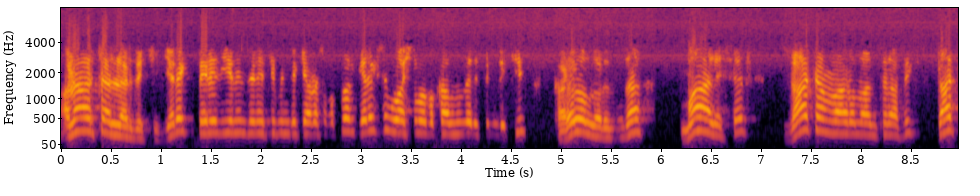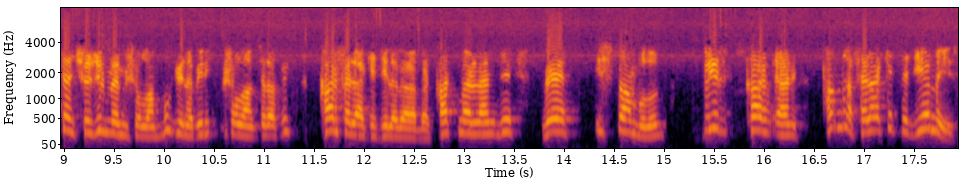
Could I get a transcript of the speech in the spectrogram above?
ana arterlerdeki gerek belediyenin denetimindeki ara sokaklar gerekse Ulaştırma Bakanlığı denetimindeki karayollarında maalesef zaten var olan trafik, zaten çözülmemiş olan, bugüne birikmiş olan trafik kar felaketiyle beraber katmerlendi ve İstanbul'un bir kar yani tam da felaket de diyemeyiz.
